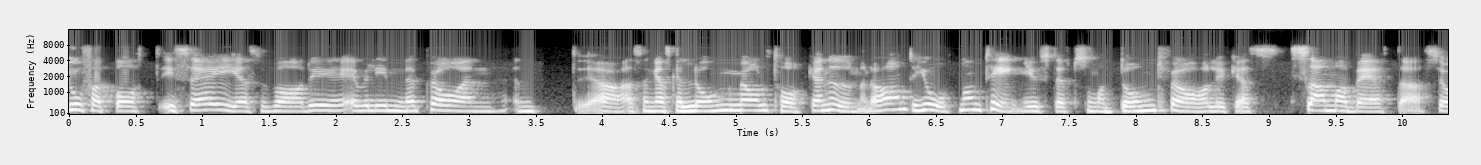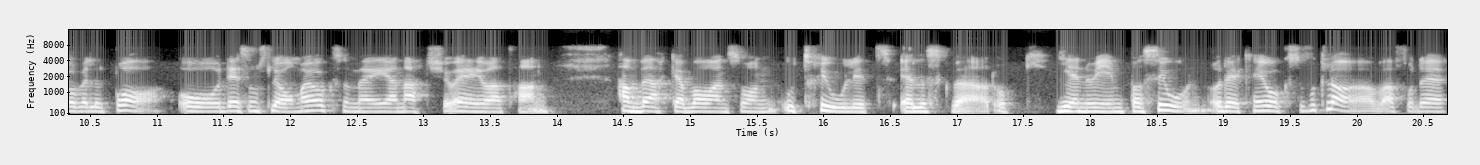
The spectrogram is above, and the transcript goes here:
ofattbart i sig. Alltså Vardy är väl inne på en, en ja, alltså en ganska lång måltorka nu men det har inte gjort någonting just eftersom att de två har lyckats samarbeta så väldigt bra. Och det som slår mig också med Ianacho är ju att han han verkar vara en sån otroligt älskvärd och genuin person. Och det kan ju också förklara varför det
